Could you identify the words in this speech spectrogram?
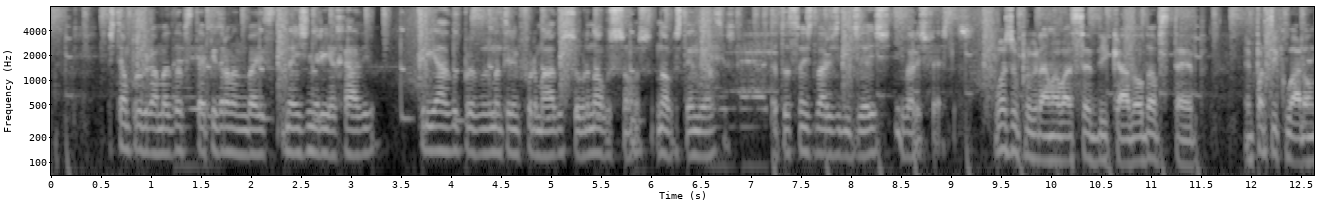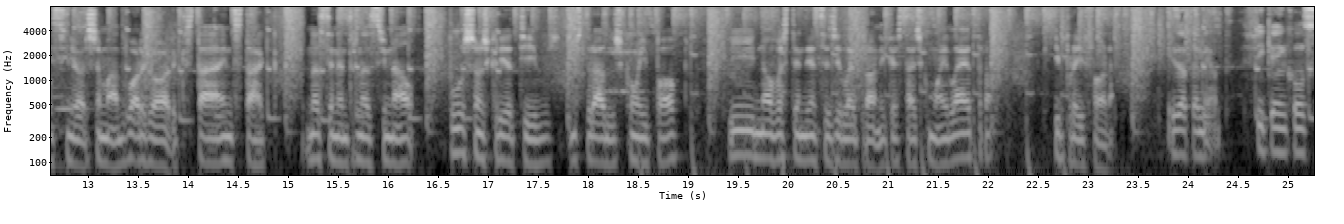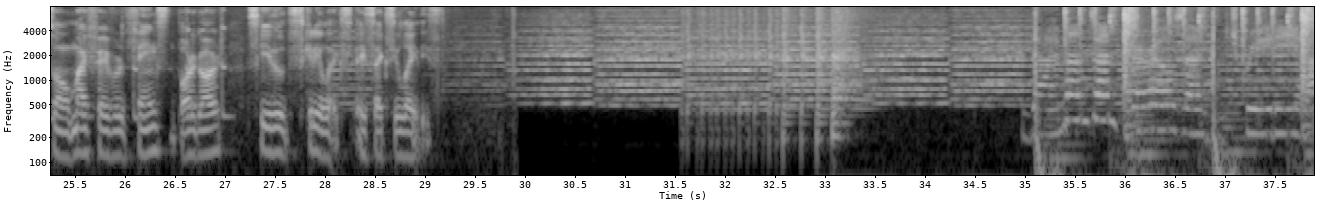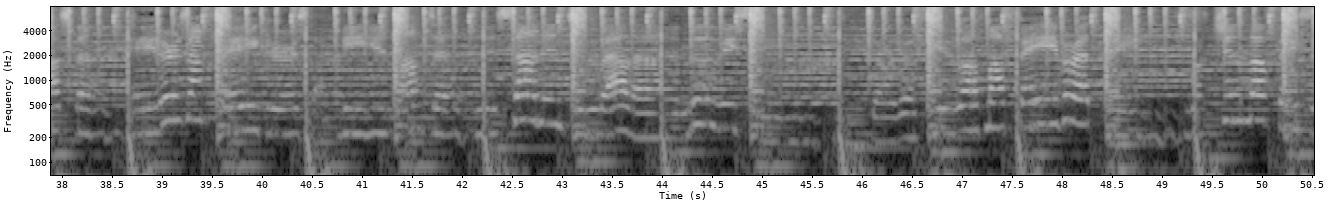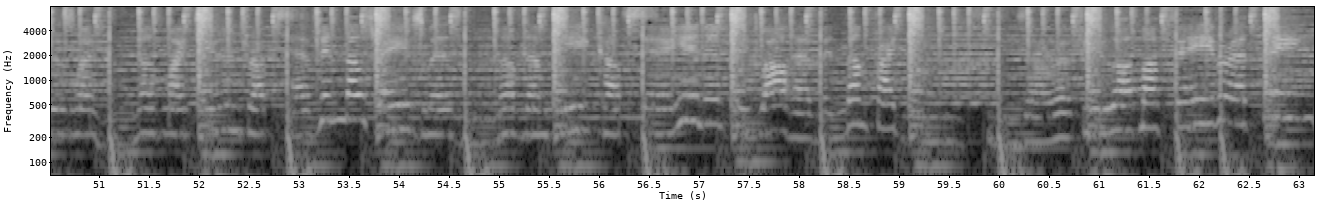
Este é um programa de dubstep e drum and bass na engenharia rádio, criado para vos manter informados sobre novos sons, novas tendências, atuações de vários DJs e várias festas. Hoje o programa vai ser dedicado ao dubstep, em particular a um senhor chamado Borgor, que está em destaque na cena internacional pelos sons criativos misturados com hip hop e novas tendências eletrónicas, tais como a electro e por aí fora. Exatamente. Fiquem com o som My Favorite Things de Borgore, seguido de Skrillex, A Sexy Ladies. Diamonds and pearls and rich pretty husband Haters and fakers that being hunted Listening to Ella and Louis C These are a few of my favorite things Watching the faces when one of my tune drops Having those raves with none of them teacups Staying in feet while having them fried These are a few of my favorite things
